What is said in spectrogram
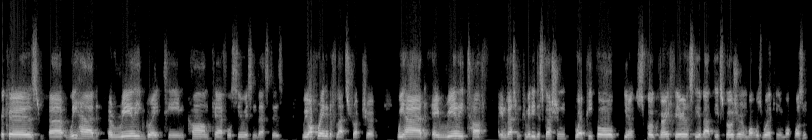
because uh, we had a really great team, calm, careful, serious investors. We operated a flat structure. We had a really tough investment committee discussion where people, you know, spoke very fearlessly about the exposure and what was working and what wasn't.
